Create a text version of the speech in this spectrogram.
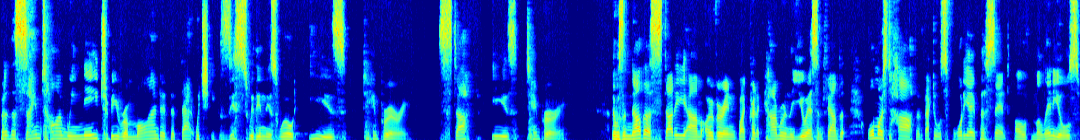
but at the same time, we need to be reminded that that which exists within this world is temporary. Stuff is temporary. There was another study um, over in by Credit Karma in the US and found that almost half, in fact, it was 48% of millennials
